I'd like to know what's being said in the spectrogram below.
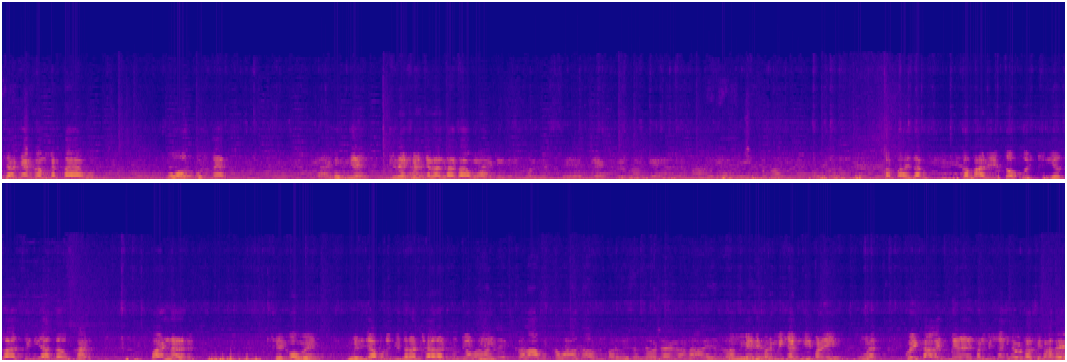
क्या क्या काम करता है वो? वो उसने उसके चलाता था वो। अब भाई साहब कबाड़ी तो उस युवराज सिंह यादव का पार्टनर है। ठेकों में। मिर्जापुर की धर्मशाला टूटी थी। परमिशन से उठाएगा ना तो मेरी परमिशन की पड़ी। कोई कागज़ मेरे परमिशन से उठा दिखा दे।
